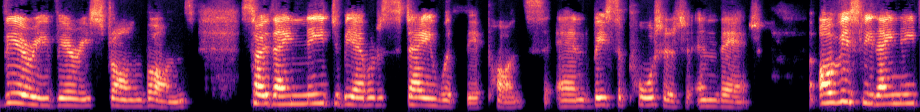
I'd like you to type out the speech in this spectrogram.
very, very strong bonds. So they need to be able to stay with their pods and be supported in that. Obviously, they need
